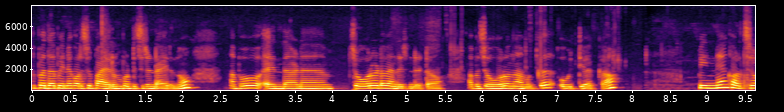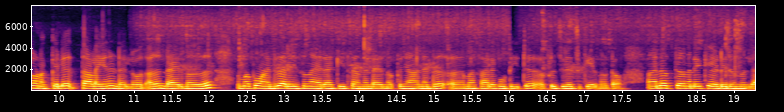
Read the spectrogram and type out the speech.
അപ്പോൾ അതാ പിന്നെ കുറച്ച് പയറും പൊട്ടിച്ചിട്ടുണ്ടായിരുന്നു. അപ്പോൾ എന്താണ് ചോറ് ഇവിടെ വെന്തിട്ടുണ്ട് കേട്ടോ. അപ്പോൾ ചോറൊന്ന് നമുക്ക് ഊറ്റി വെക്കാം. പിന്നെ കുറച്ച് ഉണക്കൽ തളയനുണ്ടല്ലോ ഉണ്ടല്ലോ അത് നമ്മൾ പോണേന്റെ തലേ ദിവസം നേരാക്കിയിട്ട് തന്നിട്ടുണ്ടായിരുന്നു. അപ്പോൾ ഞാനത് മസാല കൂട്ടിയിട്ട് ഫ്രിഡ്ജിൽ വെച്ചിരിക്കുകയായിരുന്നു കേട്ടോ. അങ്ങനെ വെക്കുകയാണെന്നുണ്ടെങ്കിൽ കേടുവരൊന്നുമില്ല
